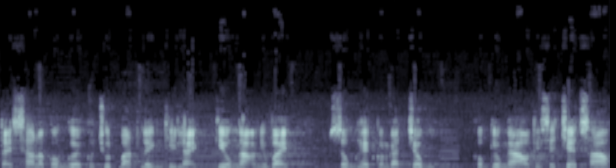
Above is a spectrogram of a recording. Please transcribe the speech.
Tại sao là có người có chút bản lĩnh Thì lại kiêu ngạo như vậy? Sống hệt con gạt trống, Không kiêu ngạo thì sẽ chết sao?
